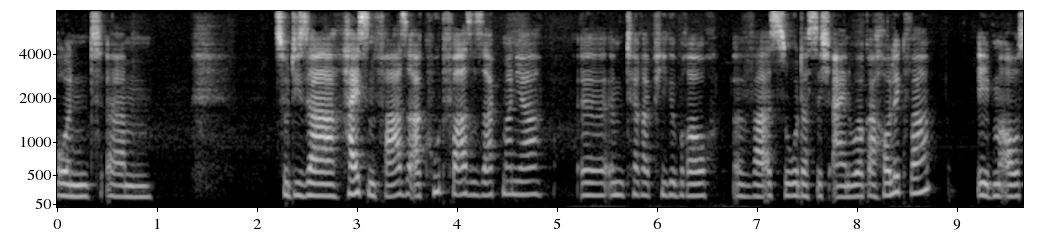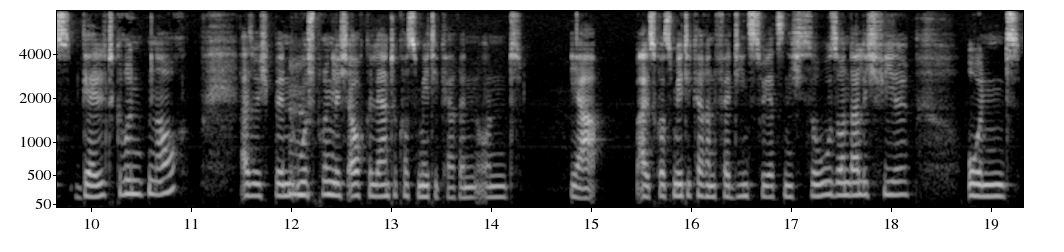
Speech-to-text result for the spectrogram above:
Und ähm, zu dieser heißen Phase, Akutphase sagt man ja äh, im Therapiegebrauch, äh, war es so, dass ich ein Workaholic war, eben aus Geldgründen auch. Also ich bin mhm. ursprünglich auch gelernte Kosmetikerin und ja, als Kosmetikerin verdienst du jetzt nicht so sonderlich viel. Und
